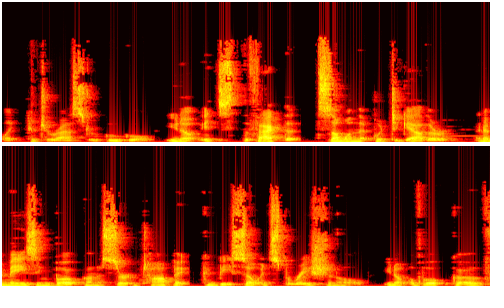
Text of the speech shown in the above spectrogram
like Pinterest or Google. You know, it's the fact that someone that put together an amazing book on a certain topic can be so inspirational you know, a book of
